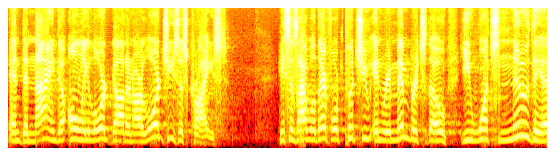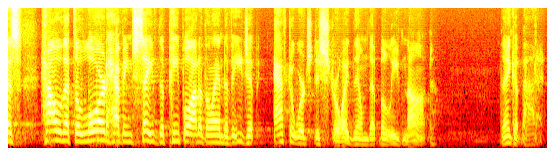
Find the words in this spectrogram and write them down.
and denying the only Lord God and our Lord Jesus Christ. He says, I will therefore put you in remembrance, though you once knew this, how that the Lord, having saved the people out of the land of Egypt, afterwards destroyed them that believe not. Think about it.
